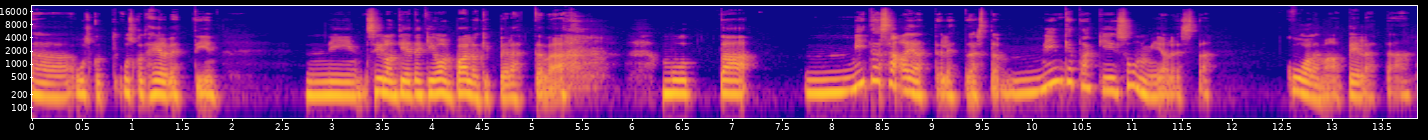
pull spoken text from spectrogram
ää, uskot, uskot helvettiin, niin silloin tietenkin on paljonkin pelättävää. Mutta mitä sä ajattelet tästä? Minkä takia sun mielestä kuolemaa pelätään?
